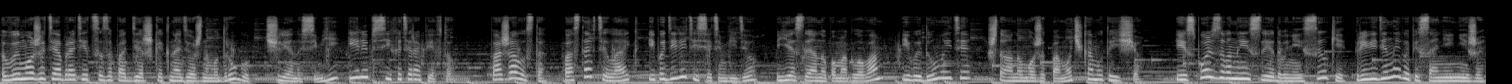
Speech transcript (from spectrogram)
Вы можете обратиться за поддержкой к надежному другу, члену семьи или психотерапевту. Пожалуйста, поставьте лайк и поделитесь этим видео, если оно помогло вам и вы думаете, что оно может помочь кому-то еще. Использованные исследования и ссылки приведены в описании ниже.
